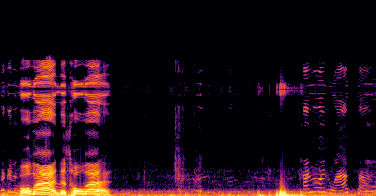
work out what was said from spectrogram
Look at it. Hold on. Just hold on. Kind of like last time.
